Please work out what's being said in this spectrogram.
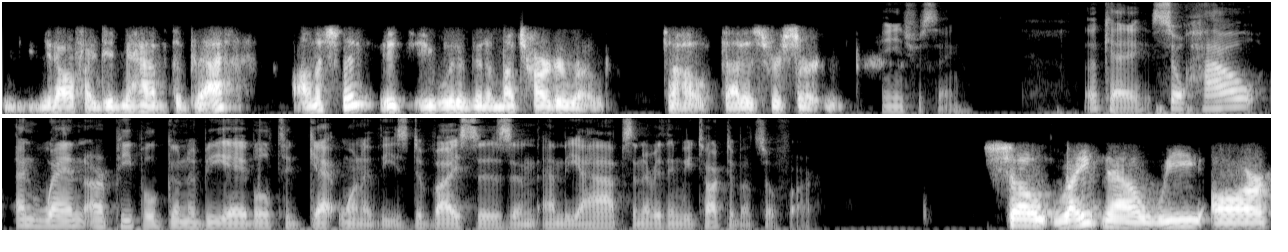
you know, if I didn't have the breath, honestly, it, it would have been a much harder road to hoe. That is for certain. Interesting. Okay, so how and when are people going to be able to get one of these devices and, and the apps and everything we talked about so far? So right now we are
